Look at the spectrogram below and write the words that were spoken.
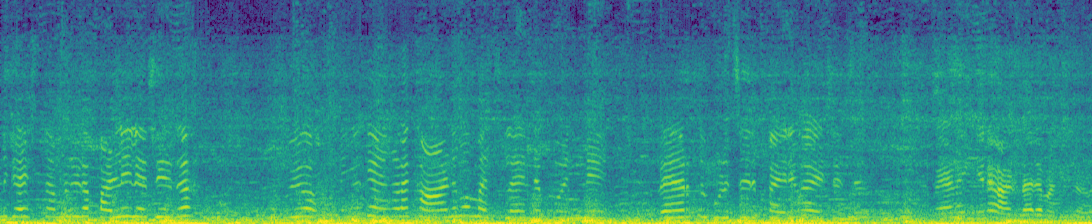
ഇതാണ് ഗൈസ് നമ്മളിവിടെ പള്ളിയിലെത്തിയത്. അയ്യോ നിങ്ങൾക്ക് ഞങ്ങളെ കാണുമ്പോൾ മനസ്സിലായി. എന്റെ പൊന്നെ വേർത്ത് കുളിച്ചൊരു പരിവായിട്ടുണ്ട്. വേണം ഇങ്ങനെ കണ്ടാലേ മനസ്സിലാവും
